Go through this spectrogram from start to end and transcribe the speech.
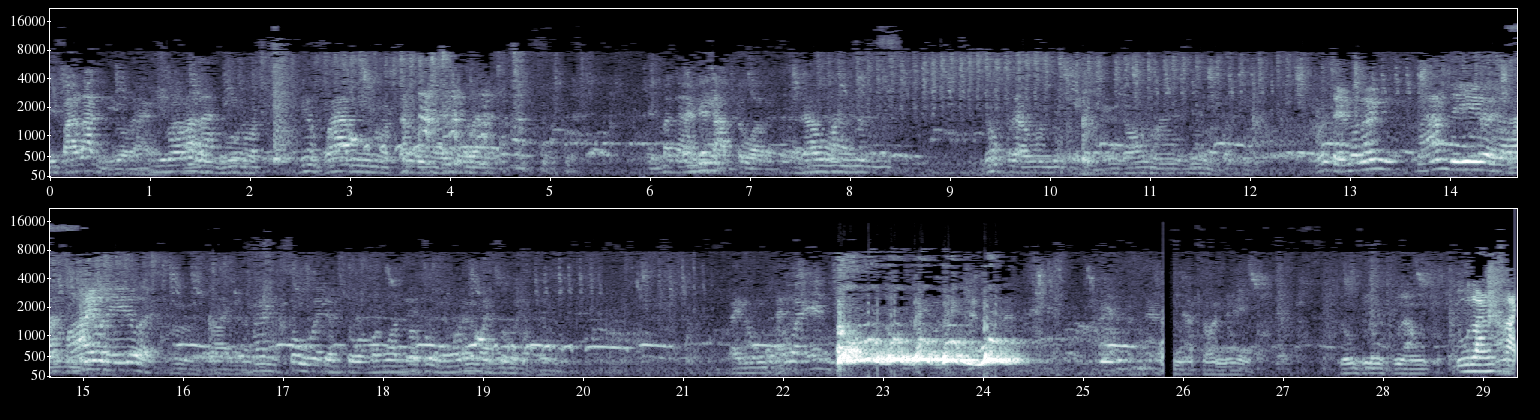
มีปลาลั่นอยู่นะมีมาบ้านแล้ล่าวงมีหมดเรื่องว่ามีหมดทั้งหลายตัว เห็นปลาลั่นได้สามตัวเลยเรามันนกเรามันไม่เก่งร้องมาหนึ่ปกติแล้วเสร็จตอนนั้นน้ำดีเลยไม้ก็ดีด้วยตายแล้วแม่งสู้ไปเต็มตัวบางวันก็สู้บางวันก็ไม่สู้ไปลงแพ้ตัวเอ็นนี้ลูกลูกเราดูรังไข่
